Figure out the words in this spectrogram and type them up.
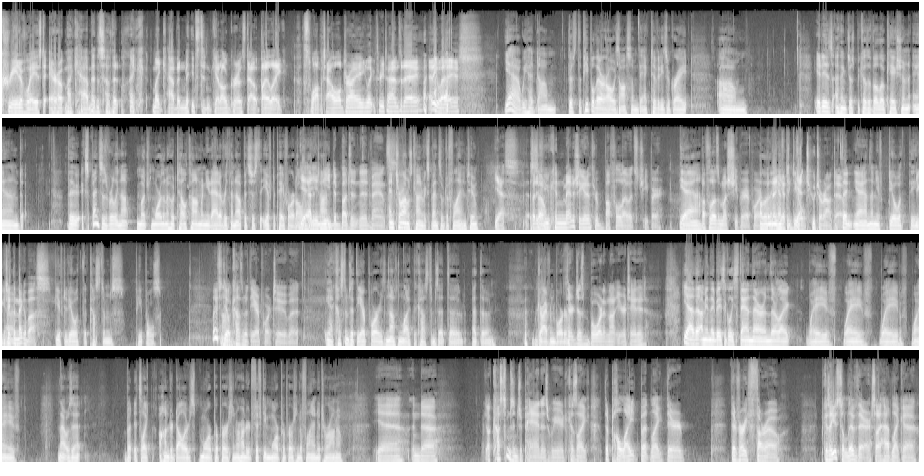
creative ways to air out my cabin so that like my cabin mates didn't get all grossed out by like swamp towel drying like three times a day. Anyway, Yeah, we had. Um, there's the people there are always awesome. The activities are great. Um, it is, I think, just because of the location and the expense is really not much more than a hotel con when you'd add everything up. It's just that you have to pay for it all yeah, ahead you of time. need to budget in advance. and Toronto's kind of expensive to fly into. Yes, but so- if you can manage to get in through Buffalo, it's cheaper. Yeah. Buffalo's a much cheaper airport, Although but then then, you have, to, deal- get to Toronto. Then yeah, and then you have to deal with the. you can take uh, the megabus. You have to deal with the customs peoples. We have to deal um, with customs at the airport too, but Yeah, customs at the airport is nothing like the customs at the at the driving border. they're just bored and not irritated. Yeah, I mean, they basically stand there and they're like, wave, wave, wave, wave. And that was it. But it's like $100 more per person or 150 more per person to fly into Toronto. Yeah, and uh, customs in Japan is weird because like they're polite, but like they're they're very thorough. Because I used to live there, so I had like a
